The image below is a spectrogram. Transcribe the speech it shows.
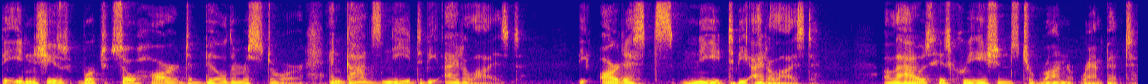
the Eden she's worked so hard to build and restore, and God's need to be idolized, the artist's need to be idolized, allows his creations to run rampant.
